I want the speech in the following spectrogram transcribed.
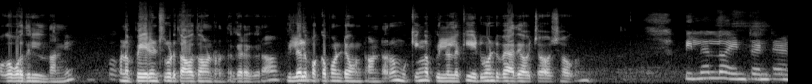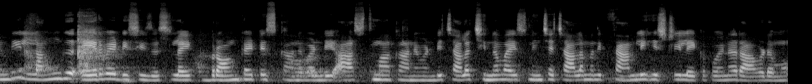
పొగ వదిలిన దాన్ని మన పేరెంట్స్ కూడా తాగుతూ ఉంటారు దగ్గర దగ్గర. పిల్లలు పక్క పొంటే ఉంటా ఉంటారు. ముఖ్యంగా పిల్లలకి ఎటువంటి వ్యాధి వచ్చే అవకాశం ఉంది పిల్లల్లో ఏంటంటే అండి lung airway diseases like bronchitis కానివ్వండి ఆస్తమా కానివ్వండి చాలా చిన్న వయసు నుంచే చాలామందికి ఫ్యామిలీ హిస్టరీ లేకపోయినా రావడము.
